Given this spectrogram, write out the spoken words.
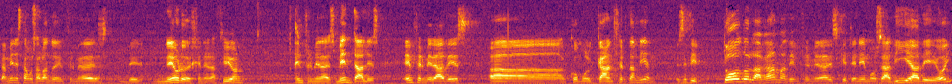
también estamos hablando de enfermedades de neurodegeneración, enfermedades mentales, enfermedades ah, como el cáncer también. Es decir, toda la gama de enfermedades que tenemos a día de hoy,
